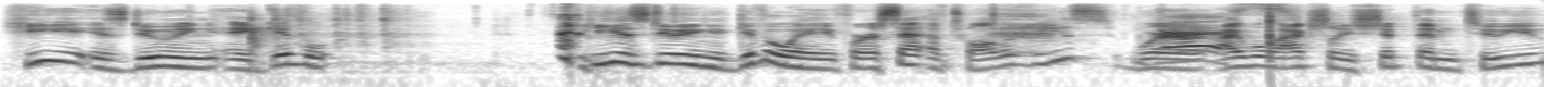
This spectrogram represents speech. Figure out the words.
he is doing a give. he is doing a giveaway for a set of 12 of these where Yes. I will actually ship them to you.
